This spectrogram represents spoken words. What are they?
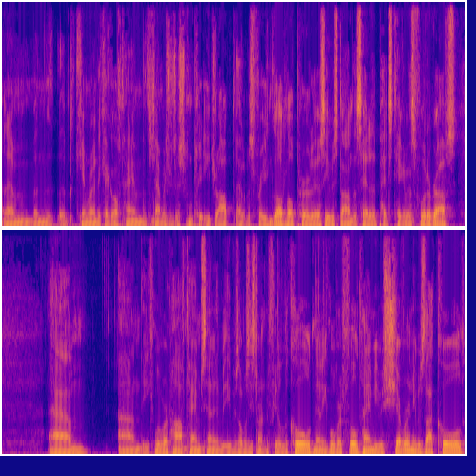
And then when it came around the kick-off time, the temperature just completely dropped and it was freezing. God love poor Lewis. He was standing at the side of the pitch taking his photographs. Um, and he came over at half time saying he was obviously starting to feel the cold. And then he came over at full time. He was shivering. He was that cold.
